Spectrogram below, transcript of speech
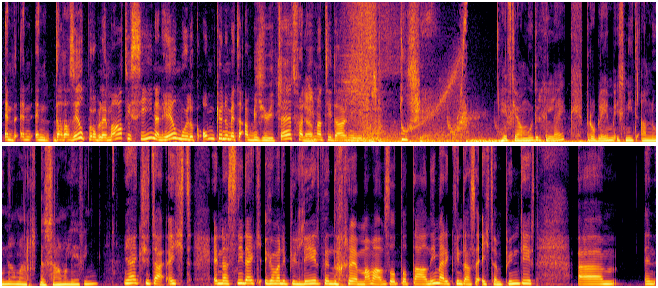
En, en, en dat als heel problematisch zien en heel moeilijk om kunnen met de ambiguïteit van iemand die daar niet in is. Touché. Heeft jouw moeder gelijk? Het probleem is niet Anuna, maar de samenleving? Ja, ik vind dat echt... En dat is niet dat ik gemanipuleerd ben door mijn mama of zo, totaal niet. Maar ik vind dat ze echt een punt heeft. Um, en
